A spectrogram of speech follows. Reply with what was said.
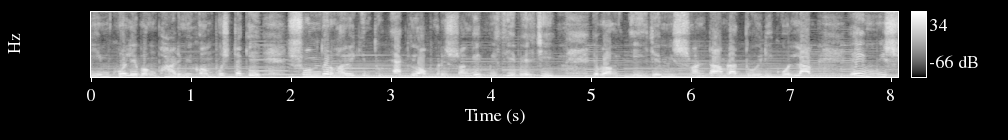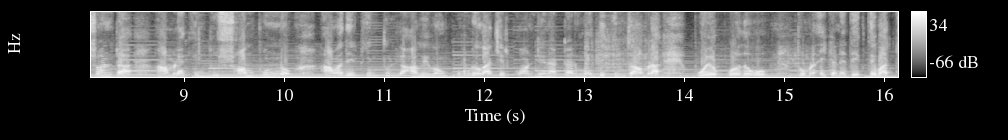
নিমখোল এবং ভার্মি কম্পোস্টটাকে সুন্দরভাবে কিন্তু একে অপরের সঙ্গে মিশিয়ে ফেলছি। এবং এই যে মিশ্রণটা আমরা তৈরি করলাম, এই মিশ্রণটা আমরা কিন্তু সম্পূর্ণ আমাদের কিন্তু লাভ এবং কুমড়ো গাছের কন্টেনারটার মধ্যে কিন্তু আমরা প্রয়োগ করে দেবো। তোমরা এখানে দেখতে পাচ্ছ,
